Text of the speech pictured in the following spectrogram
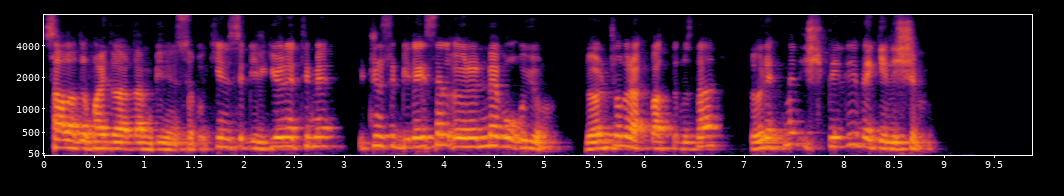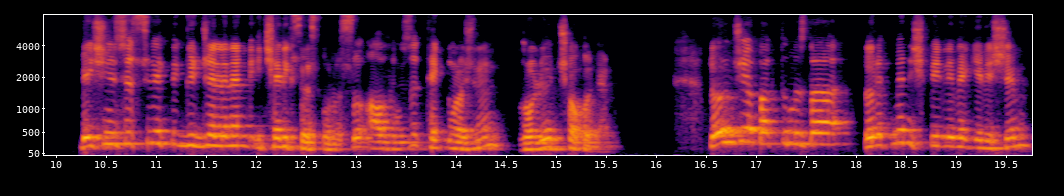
sağladığı faydalardan birincisi bu. İkincisi bilgi yönetimi. Üçüncüsü bireysel öğrenme ve uyum. Dördüncü olarak baktığımızda öğretmen işbirliği ve gelişim. Beşincisi sürekli güncellenen bir içerik söz konusu. Altıncısı teknolojinin rolü çok önemli. Dördüncüye baktığımızda öğretmen işbirliği ve gelişim,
